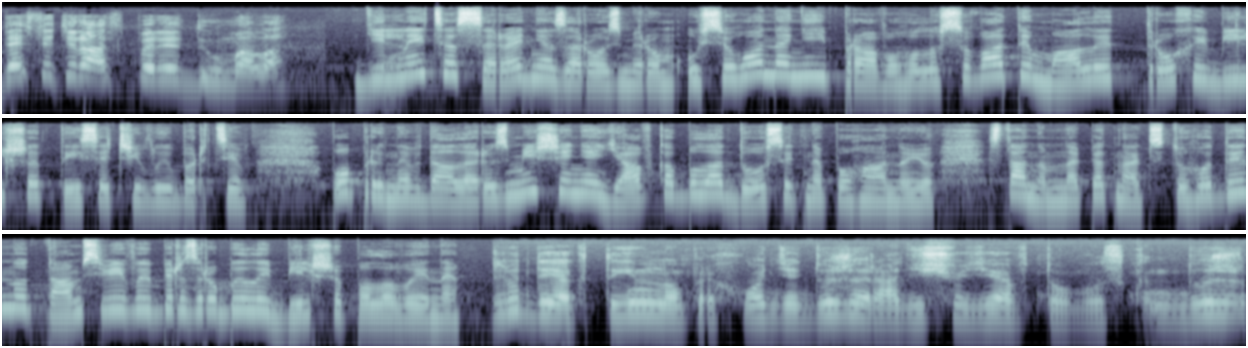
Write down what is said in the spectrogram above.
10 разів передумала. Дільниця середня за розміром. Усього на ній право голосувати мали трохи більше тисячі виборців. Попри невдале розміщення, явка була досить непоганою. Станом на 15-ту годину там свій вибір зробили більше половини. Люди активно приходять, дуже раді, що є автобус. Дуже,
